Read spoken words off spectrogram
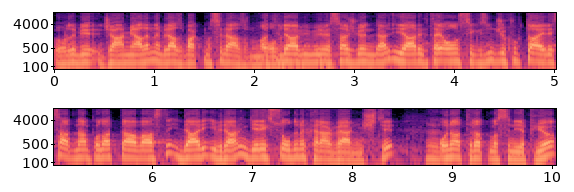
Orada bir camialarına biraz bakması lazım. Atilla abi bir mesaj gönderdi. Yargıtay 18. Hukuk Dairesi Adnan Polat davasında idari ibranın gereksiz olduğuna karar vermişti. Onu hatırlatmasını yapıyor.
